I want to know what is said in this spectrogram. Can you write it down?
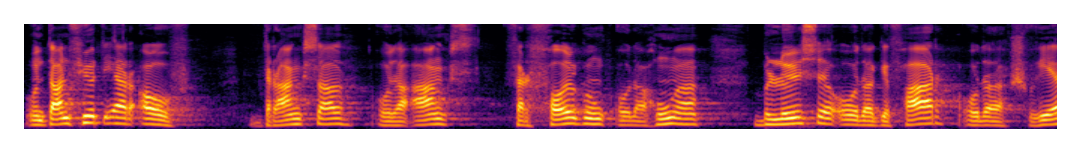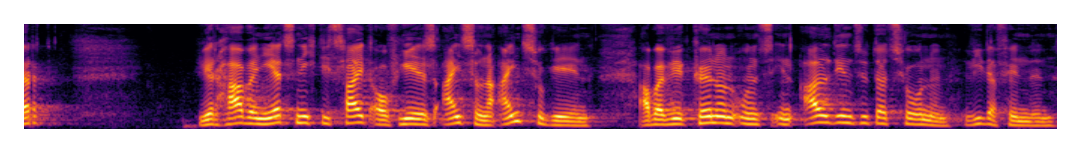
Und dann führt er auf Drangsal oder Angst, Verfolgung oder Hunger, Blöße oder Gefahr oder Schwert. Wir haben jetzt nicht die Zeit, auf jedes Einzelne einzugehen, aber wir können uns in all den Situationen wiederfinden.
